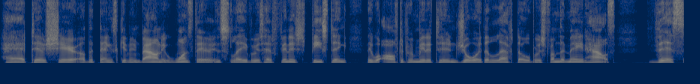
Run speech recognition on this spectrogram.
had their share of the Thanksgiving bounty. Once their enslavers had finished feasting, they were often permitted to enjoy the leftovers from the main house. This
